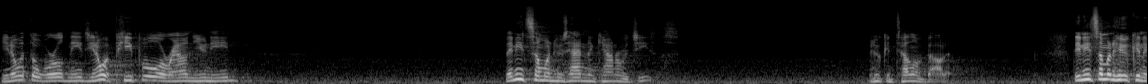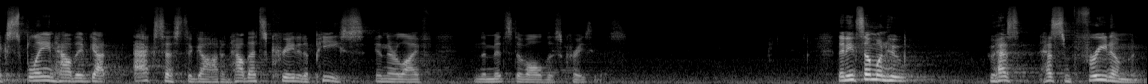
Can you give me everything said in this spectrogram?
You know what the world needs? You know what people around you need? They need someone who's had an encounter with Jesus and who can tell them about it. They need someone who can explain how they've got access to God and how that's created a peace in their life in the midst of all this craziness. They need someone who, who has, has some freedom and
